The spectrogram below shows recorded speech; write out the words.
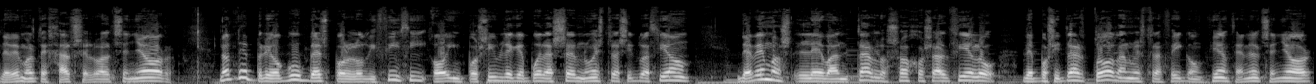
debemos dejárselo al Señor. No te preocupes por lo difícil o imposible que pueda ser nuestra situación. Debemos levantar los ojos al cielo, depositar toda nuestra fe y confianza en el Señor,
